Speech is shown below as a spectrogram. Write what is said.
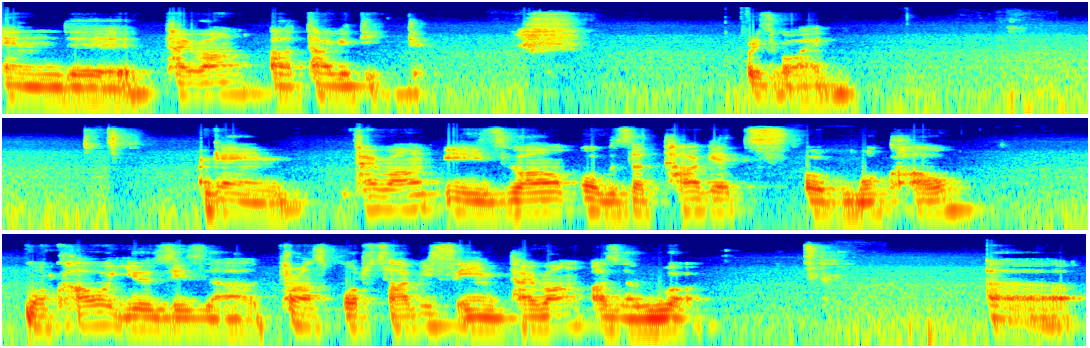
and uh, Taiwan are targeted. Please go ahead. Again, Taiwan is one of the targets of MoqHao MoqHao uses a transport service in Taiwan as a lure. Uh,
